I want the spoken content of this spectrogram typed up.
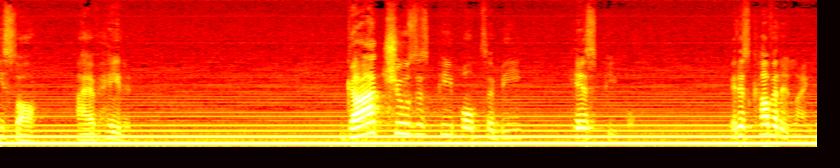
Esau I have hated. God chooses people to be his people. It is covenant language.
